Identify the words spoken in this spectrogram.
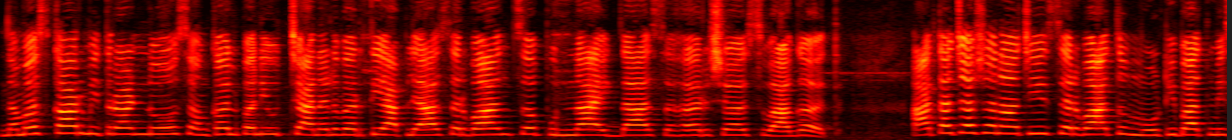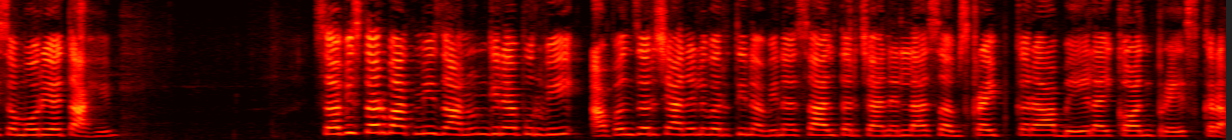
नमस्कार मित्रांनो संकल्प न्यूज चॅनलवरती आपल्या सर्वांचं पुन्हा एकदा सहर्ष स्वागत. आताच्या क्षणाची सर्वात मोठी बातमी समोर येत आहे. सविस्तर बातमी जाणून घेण्यापूर्वी आपण जर चॅनलवरती नवीन असाल तर चॅनलला सबस्क्राईब करा बेल आयकॉन प्रेस करा.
